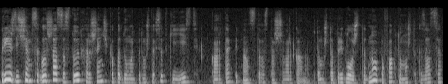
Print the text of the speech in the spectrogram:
Прежде чем соглашаться, стоит хорошенечко подумать, потому что все-таки есть карта 15-го старшего аркана. Потому что предложит одно, а по факту может оказаться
